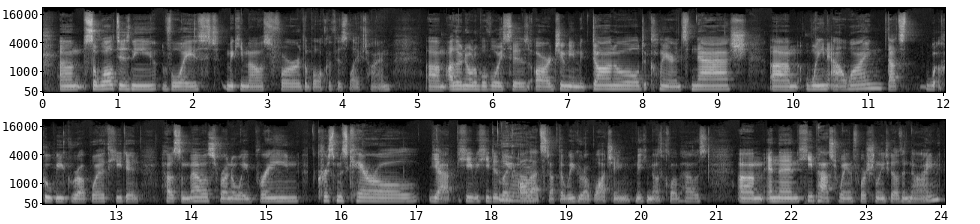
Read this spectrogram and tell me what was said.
um, so Walt Disney voiced Mickey Mouse for the bulk of his lifetime. Um, other notable voices are Jimmy McDonald, Clarence Nash, um, Wayne Allwine. That's wh- who we grew up with. He did House of Mouse, Runaway Brain, Christmas Carol. Yeah, he he did like all that stuff that we grew up watching, Mickey Mouse Clubhouse. Um, and then he passed away unfortunately in 2009.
